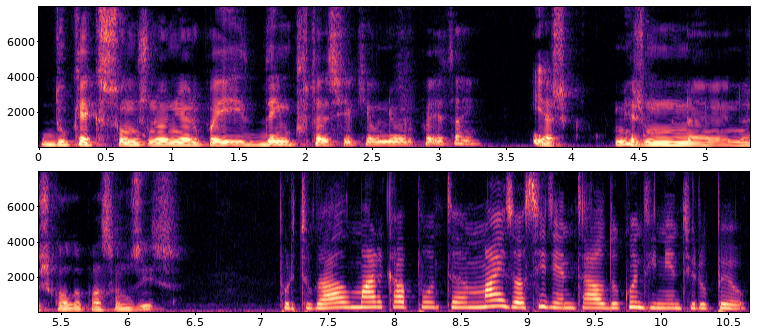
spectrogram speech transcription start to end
do que é que somos na União Europeia e da importância que a União Europeia tem. E acho que mesmo na, na escola passam-nos isso. Portugal marca a ponta mais ocidental do continente europeu.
